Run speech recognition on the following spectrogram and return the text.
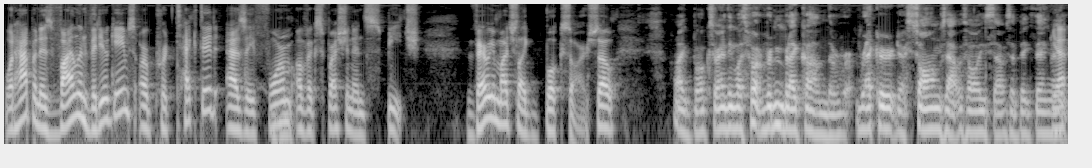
what happened is violent video games are protected as a form of expression and speech, very much like books are. So Like books or anything was remember like um the record or songs that was always that was a big thing. Right? Yeah.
